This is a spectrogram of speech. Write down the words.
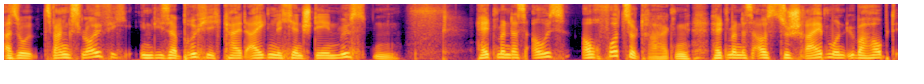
also zwangsläufig in dieser Brüchigkeit eigentlich entstehen müssten hält man das aus, auch vorzutragen? Hält man das aus zu schreiben und überhaupt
